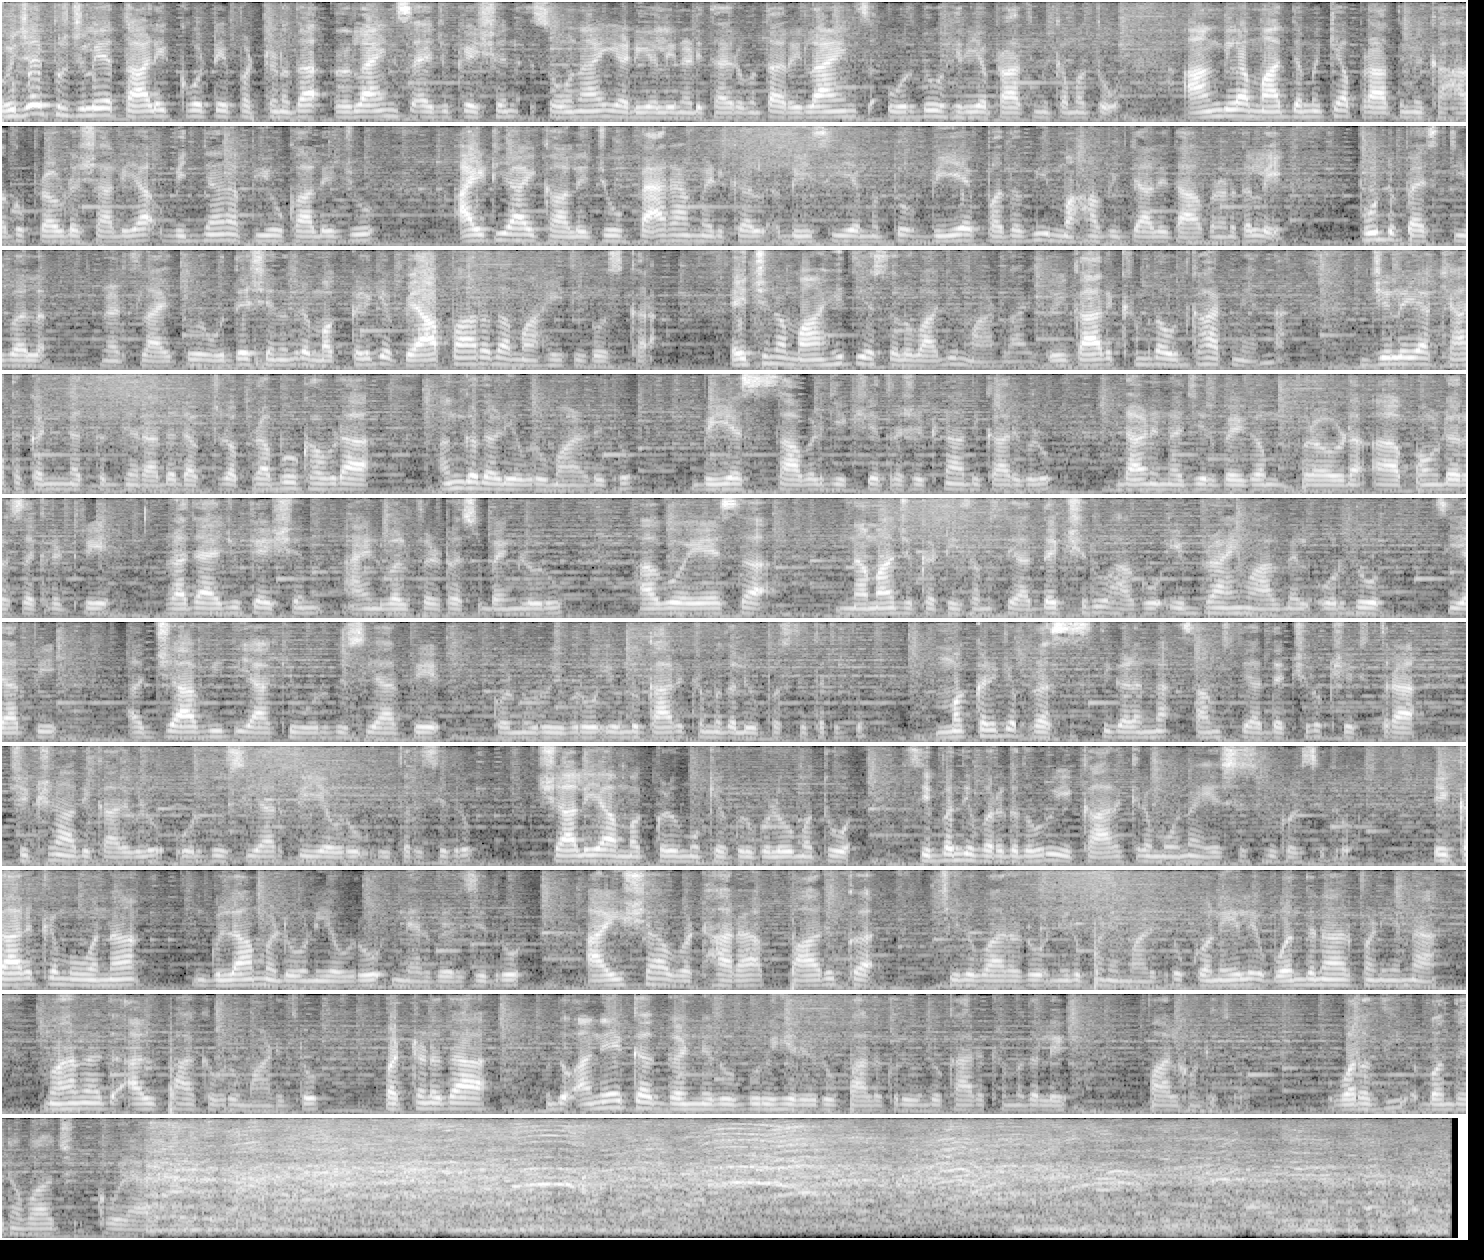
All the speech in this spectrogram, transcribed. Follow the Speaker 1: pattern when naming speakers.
Speaker 1: ವಿಜಯಪುರ ಜಿಲ್ಲೆಯ ತಾಳಿಕೋಟೆ ಪಟ್ಟಣದ ರಿಲಯನ್ಸ್ ಎಜುಕೇಷನ್ ಸೋನಾಯಿ ಅಡಿಯಲ್ಲಿ ನಡೀತಾ ಇರುವಂತಹ ರಿಲಯನ್ಸ್ ಉರ್ದು ಹಿರಿಯ ಪ್ರಾಥಮಿಕ ಮತ್ತು ಆಂಗ್ಲ ಮಾಧ್ಯಮಿಕ ಪ್ರಾಥಮಿಕ ಹಾಗೂ ಪ್ರೌಢಶಾಲೆಯ ವಿಜ್ಞಾನ PU college, ITI college, paramedical, BCA ಮತ್ತು ಬಿಎ ಪದವಿ ಮಹಾವಿದ್ಯಾಲಯದ ಆವರಣದಲ್ಲಿ ಫುಡ್ ಫೆಸ್ಟಿವಲ್ ನಡೆಸಲಾಯಿತು. ಉದ್ದೇಶ ಏನಂದರೆ ಮಕ್ಕಳಿಗೆ ವ್ಯಾಪಾರದ ಮಾಹಿತಿಗೋಸ್ಕರ ಹೆಚ್ಚಿನ ಮಾಹಿತಿಯ ಸಲುವಾಗಿ ಮಾಡಲಾಯಿತು. ಈ ಕಾರ್ಯಕ್ರಮದ ಉದ್ಘಾಟನೆಯನ್ನು ಜಿಲ್ಲೆಯ ಖ್ಯಾತ ಕಣ್ಣಿನ ತಜ್ಞರಾದ ಡಾಕ್ಟರ್ ಪ್ರಭು ಗೌಡ ಅಂಗದಳಿಯವರು ಮಾಡಿದರು. ಬಿ ಎಸ್ ಸಾವಳ್ಗಿ ಕ್ಷೇತ್ರ ಶಿಕ್ಷಣಾಧಿಕಾರಿಗಳು ಡಾಣಿ ನಜೀರ್ ಬೇಗಂ, ಪ್ರೌಢ founder secretary Raja education and welfare trust Bengaluru ಹಾಗೂ ಎ ಎಸ್ ನಮಾಜ್ ಕಟ್ಟಿ ಸಂಸ್ಥೆಯ ಅಧ್ಯಕ್ಷರು ಹಾಗೂ Ibrahim Almel Urdu C R P, Javeed ಯಾಕಿ Urdu C R P, Konnur ಇವರು ಈ ಒಂದು ಕಾರ್ಯಕ್ರಮದಲ್ಲಿ ಉಪಸ್ಥಿತರಿದ್ದರು. ಮಕ್ಕಳಿಗೆ ಪ್ರಶಸ್ತಿಗಳನ್ನು ಸಂಸ್ಥೆಯ ಅಧ್ಯಕ್ಷರು, ಕ್ಷೇತ್ರ ಶಿಕ್ಷಣಾಧಿಕಾರಿಗಳು ಉರ್ದು ಸಿ ಆರ್ ಪಿಯವರು ವಿತರಿಸಿದರು. ಶಾಲೆಯ ಮಕ್ಕಳು, ಮುಖ್ಯ ಗುರುಗಳು ಮತ್ತು ಸಿಬ್ಬಂದಿ ವರ್ಗದವರು ಈ ಕಾರ್ಯಕ್ರಮವನ್ನು ಯಶಸ್ವಿಗೊಳಿಸಿದರು. ಈ ಕಾರ್ಯಕ್ರಮವನ್ನು ಗುಲಾಮ ಅವರು ನೆರವೇರಿಸಿದರು. ಆಯಿಷಾ ವಠಾರ, ಫಾರೂಕ್ ಚಿಲುವಾರರು ನಿರೂಪಣೆ ಮಾಡಿದರು. ಕೊನೆಯಲ್ಲಿ ವಂದನಾರ್ಪಣೆಯನ್ನು ಮೊಹಮ್ಮದ್ ಅಲ್ಫಾಕ್ ಅವರು ಮಾಡಿದರು. ಪಟ್ಟಣದ ಒಂದು ಅನೇಕ ಗಣ್ಯರು ಗುರು ಹಿರಿಯರು ಪಾಲಕರು ಒಂದು ಕಾರ್ಯಕ್ರಮದಲ್ಲಿ ಪಾಲ್ಗೊಂಡಿದ್ದರು ವರದಿ ಬಂದೆ ನವಾಜ್ ಕೋಳ್ಯಾಳ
